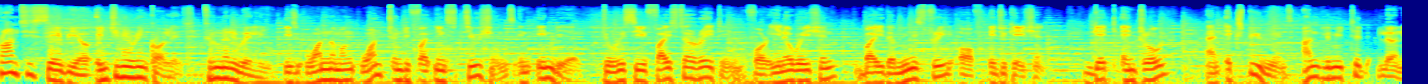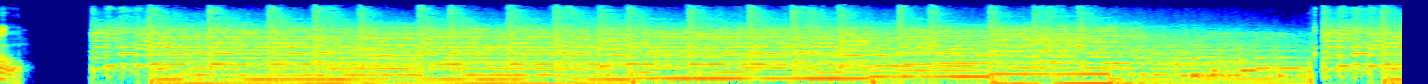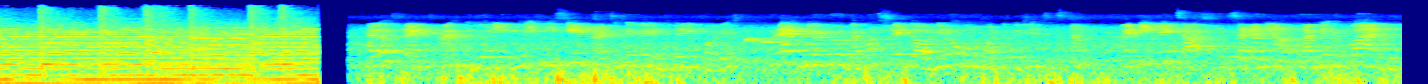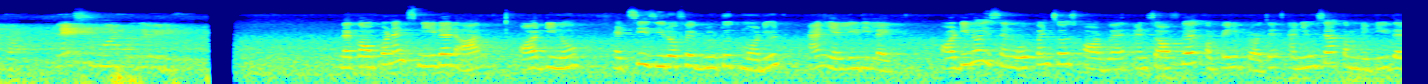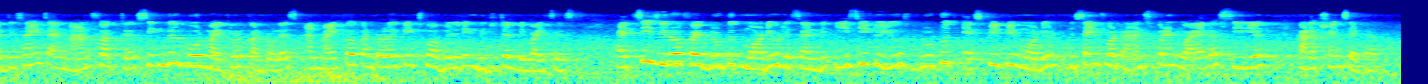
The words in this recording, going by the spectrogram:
Francis Xavier Engineering College, Tirunelveli is one among 125 institutions in India to receive 5-star rating for innovation by the Ministry of Education. Get enrolled and experience unlimited learning. The components needed are Arduino, HC05 Bluetooth module and LED light. Arduino is an open source hardware and software company project and user community that designs and manufactures single board microcontrollers and microcontroller kits for building digital devices. HC05 Bluetooth module is an easy to use Bluetooth SPP module designed for transparent wireless serial connection setup.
